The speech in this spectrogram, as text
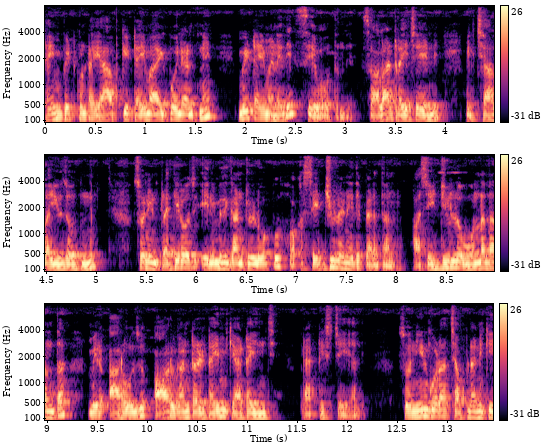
టైం పెట్టుకుంటే ఆ యాప్కి టైం ఆగిపోయిన వెంటనే మీ టైం అనేది సేవ్ అవుతుంది. సో అలా ట్రై చేయండి. మీకు చాలా యూజ్ అవుతుంది. సో నేను ప్రతిరోజు ఎనిమిది గంటల లోపు ఒక షెడ్యూల్ అనేది పెడతాను. ఆ షెడ్యూల్లో ఉన్నదంతా మీరు ఆ రోజు ఆరు గంటల టైం కేటాయించి ప్రాక్టీస్ చేయాలి. సో నేను కూడా చెప్పడానికి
